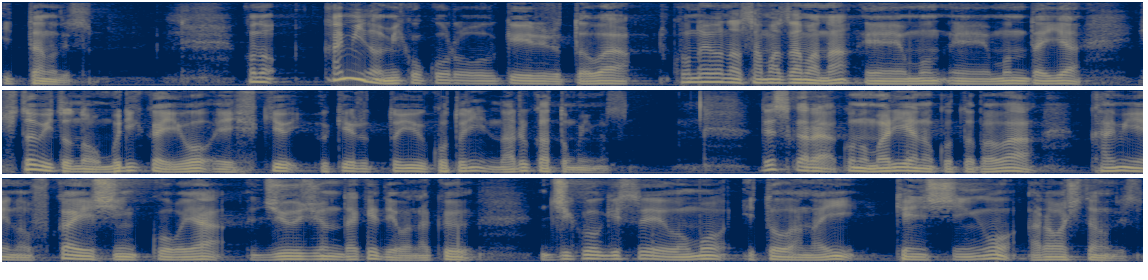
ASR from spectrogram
言ったのです。この神の御心を受け入れるとはこのようなさまざまな、え問題や人々の無理解を引き受けるということになるかと思います。ですからこのマリアの言葉は神への深い信仰や従順だけではなく自己犠牲をもいとわない献身を表したのです。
